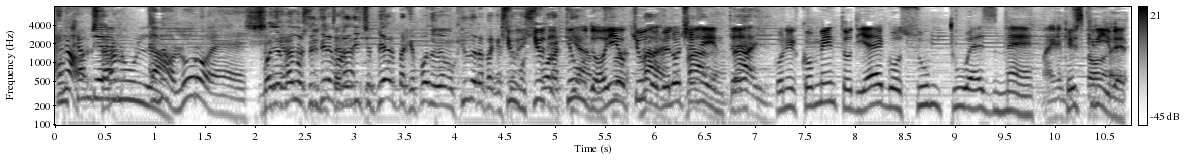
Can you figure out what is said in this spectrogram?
eh Non no, cambierà saranno- nulla. eh no, loro è, si Voglio, sentire cosa dice Pier perché poi dobbiamo chiudere perché Chiudi, stiamo chiudi, chiudo, io Vai, chiudo vai, velocemente dai. con il commento di Ego Sum Tu Esme Ma che scrive?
